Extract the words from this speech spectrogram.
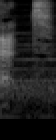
It!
